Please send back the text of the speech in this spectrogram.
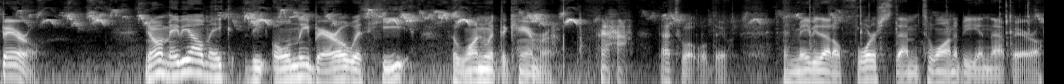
barrel. You know what? Maybe I'll make the only barrel with heat, the one with the camera. Haha. That's what we'll do. And maybe that'll force them to want to be in that barrel.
